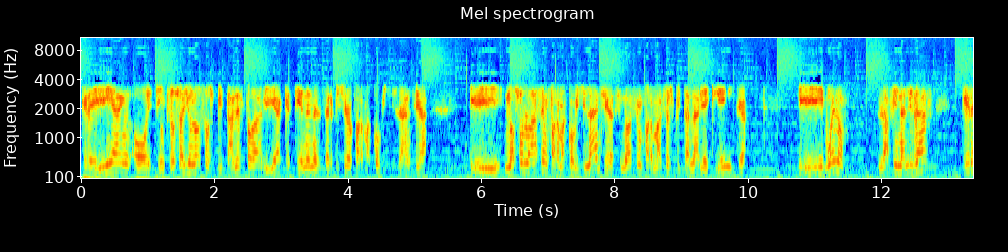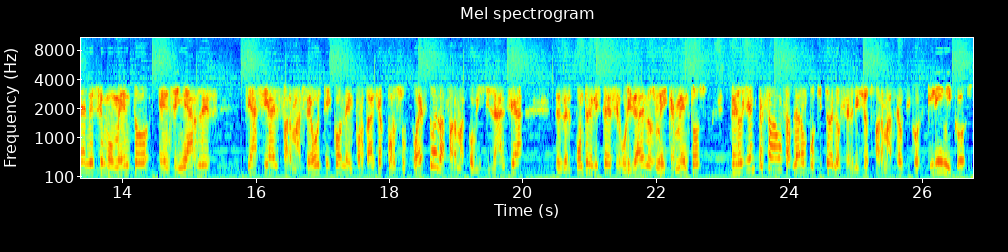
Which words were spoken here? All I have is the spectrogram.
creían o incluso hay unos hospitales todavía que tienen el servicio de farmacovigilancia y no solo hacen farmacovigilancia, sino hacen farmacia hospitalaria y clínica. Y bueno, la finalidad era en ese momento enseñarles qué hacía el farmacéutico, la importancia, por supuesto, de la farmacovigilancia desde el punto de vista de seguridad de los medicamentos, pero ya empezábamos a hablar un poquito de los servicios farmacéuticos clínicos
